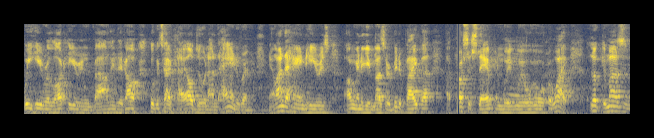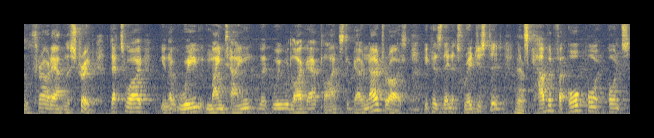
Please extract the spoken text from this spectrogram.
we hear a lot here in Bali that, oh, look, it's okay, I'll do an underhand agreement. Now, underhand here is, I'm going to give Muzza a bit of paper, I cross a stamp, and we will walk away. Look, you might as well throw it out in the street. That's why, you know, we maintain that we would like our clients to go notarised because then it's registered, Yeah. it's covered for all point, points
